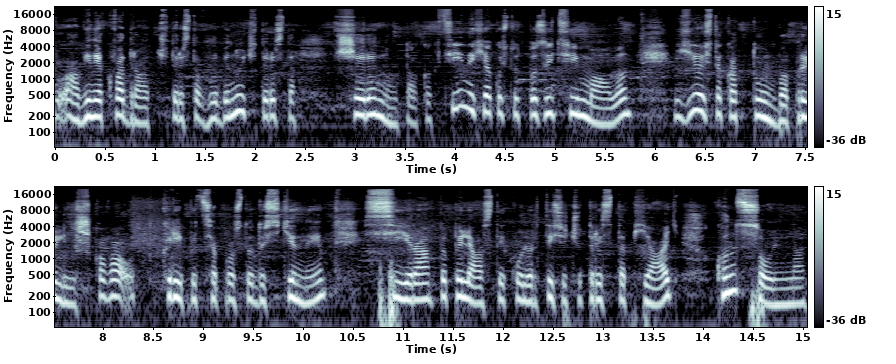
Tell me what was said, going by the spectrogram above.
а він як квадрат, 400 в глибину, 400 в ширину. Так, акційних якось тут позицій мало. Є ось така тумба приліжкова, от, кріпиться просто до стіни. Сіра, пепелястий колір 1305, консольна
